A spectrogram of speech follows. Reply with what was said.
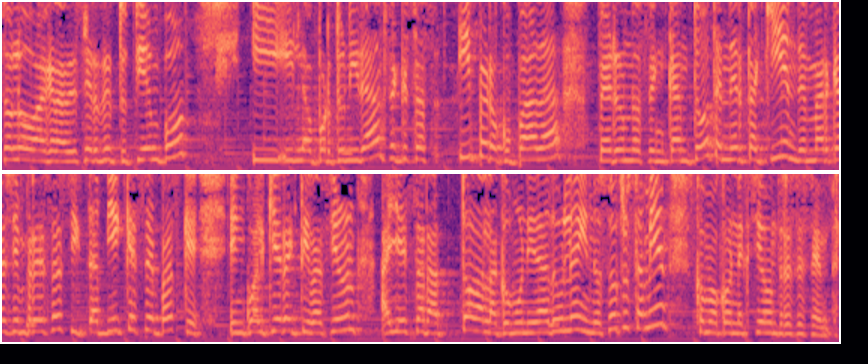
solo agradecer de tu tiempo y, la oportunidad. Sé que estás hiper ocupada, pero nos encantó tenerte aquí en De Marcas y Empresas y también que sepas que en cualquier activación ahí estará toda la comunidad ULA y nosotros también como Conexión 360.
